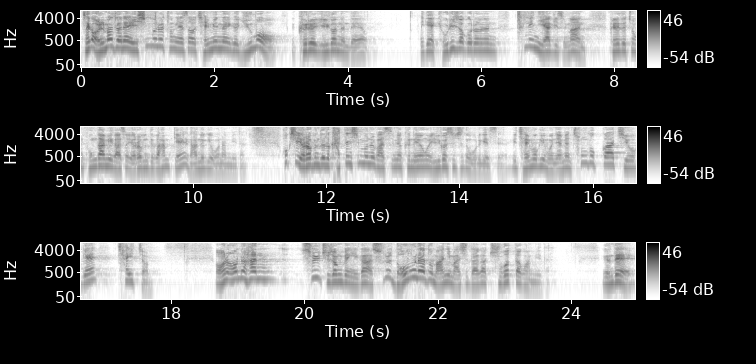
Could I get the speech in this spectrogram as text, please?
제가 얼마 전에 이 신문을 통해서 재미있는 그 유머 글을 읽었는데요. 이게 교리적으로는 틀린 이야기지만 그래도 좀 공감이 가서 여러분들과 함께 나누기 원합니다. 혹시 여러분들도 같은 신문을 봤으면 그 내용을 읽었을지도 모르겠어요. 이 제목이 뭐냐면 천국과 지옥의 차이점. 어느, 어느 한 술 주정뱅이가 술을 너무나도 많이 마시다가 죽었다고 합니다. 그런데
